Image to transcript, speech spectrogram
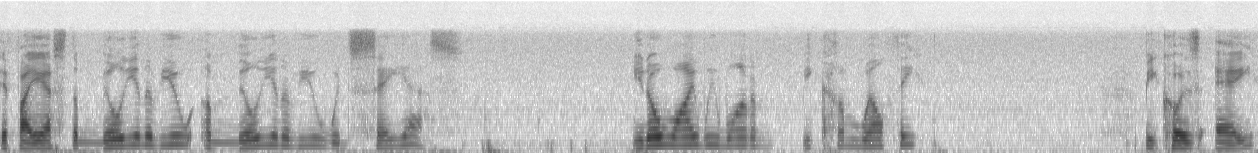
If I asked a million of you, a million of you would say yes. You know why we want to become wealthy? Because A,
